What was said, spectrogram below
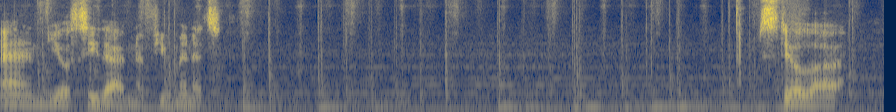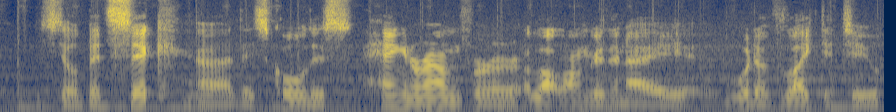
and you'll see that in a few minutes. Still, uh, still a bit sick. Uh, this cold is hanging around for a lot longer than I would have liked it to.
